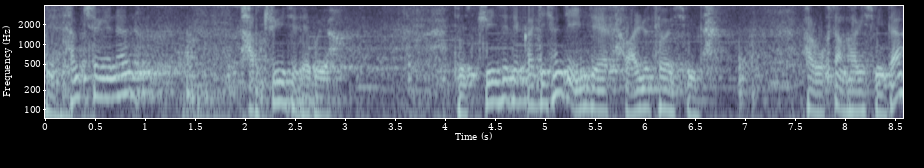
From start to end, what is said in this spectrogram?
네, 3층에는 바로 주인 세대고요. 네, 주인 세대까지 현재 임대가 다 완료되어 있습니다. 바로 옥상 가겠습니다.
